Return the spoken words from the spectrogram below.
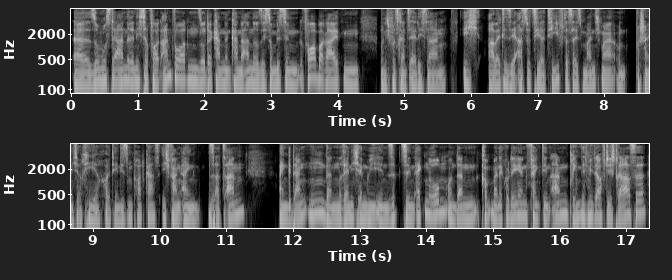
äh, so muss der andere nicht sofort antworten, so da kann, kann der andere sich so ein bisschen vorbereiten. Und ich muss ganz ehrlich sagen, ich arbeite sehr assoziativ. Das heißt manchmal und wahrscheinlich auch hier heute in diesem Podcast, ich fange einen Satz an, einen Gedanken, dann renne ich irgendwie in 17 Ecken rum und dann kommt meine Kollegin, fängt ihn an, bringt ihn wieder auf die Straße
